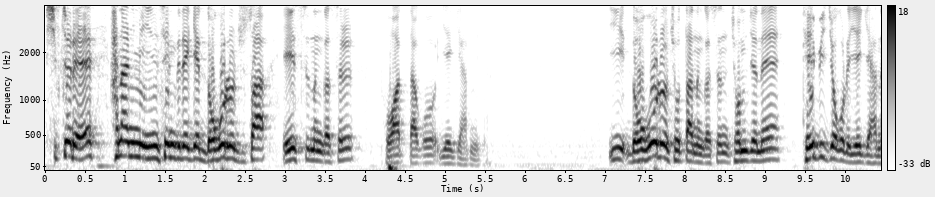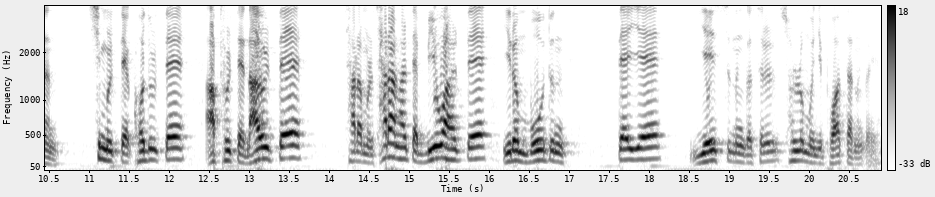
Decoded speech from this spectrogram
10절에 하나님이 인생들에게 노고를 주사 애쓰는 것을 보았다고 얘기합니다. 이 노고를 줬다는 것은 좀 전에 대비적으로 얘기하는 심을 때, 거둘 때, 아플 때, 나을 때, 사람을 사랑할 때, 미워할 때 이런 모든 때에 예 쓰는 것을 솔로몬이 보았다는 거예요.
